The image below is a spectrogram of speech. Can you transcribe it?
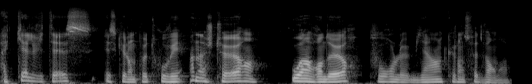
à quelle vitesse est-ce que l'on peut trouver un acheteur ou un vendeur pour le bien que l'on souhaite vendre.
